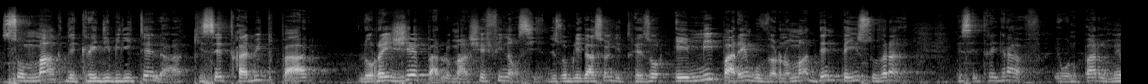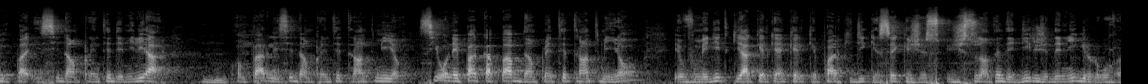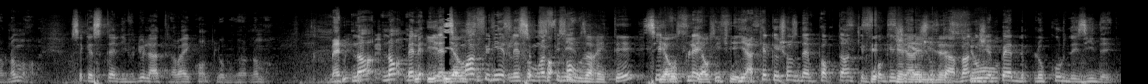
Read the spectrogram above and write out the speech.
ce manque de crédibilité-là, qui s'est traduit par le rejet par le marché financier des obligations du trésor émises par un gouvernement d'un pays souverain. Mais c'est très grave. Et on ne parle même pas ici d'emprunter des milliards. On parle ici d'emprunter 30 millions. Si on n'est pas capable d'emprunter 30 millions, et vous me dites qu'il y a quelqu'un quelque part qui dit que c'est que je, suis- je suis en train de dire, je dénigre le gouvernement, c'est que cet individu-là travaille contre le gouvernement. Maintenant, non, mais laissez-moi finir, laissez-moi sans- finir. sans vous arrêter, il s'il vous plaît, il y a aussi ces- il y a quelque chose d'important qu'il faut que j'ajoute avant que je perde le cours des idées.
